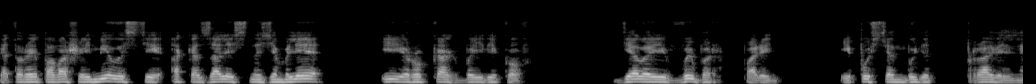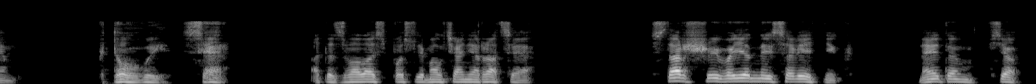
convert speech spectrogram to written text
которые, по вашей милости, оказались на земле и руках боевиков. Делай выбор, парень, и пусть он будет правильным. — Кто вы, сэр? — отозвалась после молчания рация. — Старший военный советник. На этом все.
